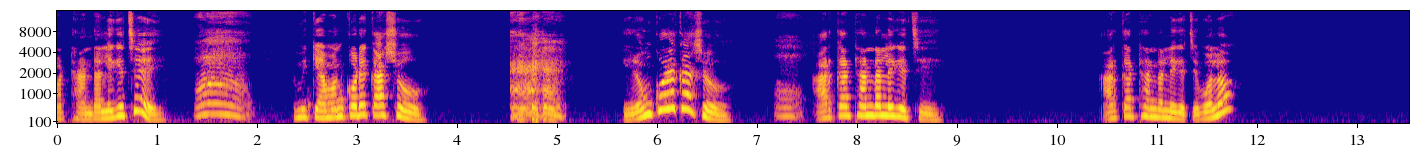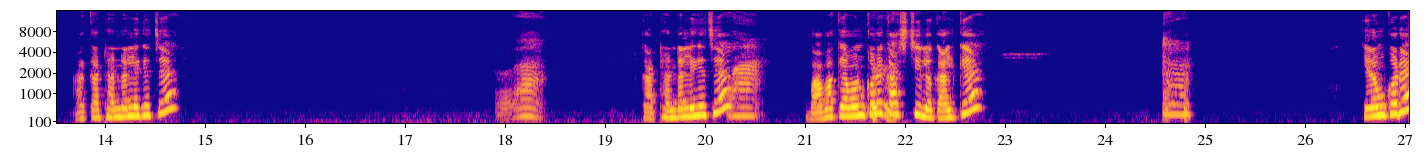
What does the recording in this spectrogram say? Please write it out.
আমার ঠান্ডা লেগেছে? তুমি কেমন করে কাশো? এরম করে কাশো? আর কার ঠান্ডা লেগেছে? আর কার ঠান্ডা লেগেছে বলো? আর কার ঠান্ডা লেগেছে? কার ঠান্ডা লেগেছে? বাবা কেমন করে কাশছিল কালকে? কিরম করে?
